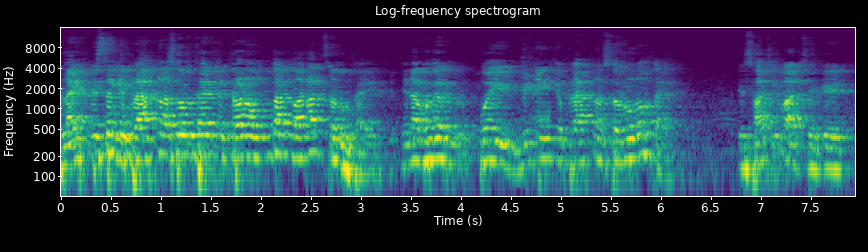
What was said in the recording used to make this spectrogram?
લાઈફ મિશનની પ્રાર્થના શરૂ થાય એટલે ત્રણ ઓમકાર દ્વારા જ શરૂ થાય. એના વગર કોઈ મીટિંગ કે પ્રાર્થના શરૂ ન થાય. એ સાચી વાત છે કે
